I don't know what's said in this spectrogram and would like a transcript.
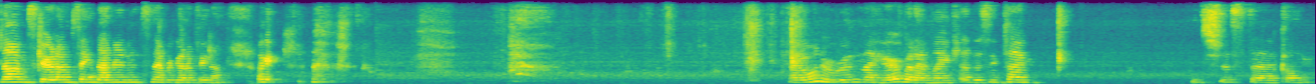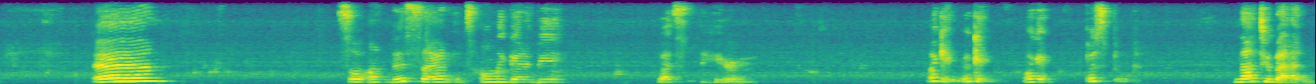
Now I'm scared I'm saying that and it's never gonna fade out. Okay. I don't want to ruin my hair but I'm like at the same time it's just a color. Um so on this side it's only gonna be what's here. Okay okay okay just not too bad.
